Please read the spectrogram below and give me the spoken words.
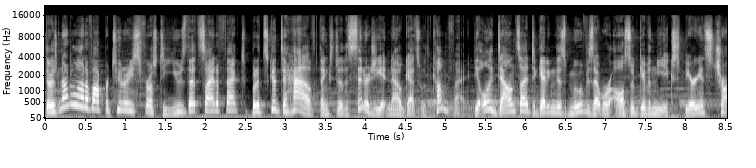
There's not a lot of opportunities for us to use that side effect, but it's good to have thanks to the synergy it now gets with Comfey. The only downside to getting this move is that we're also given the experience charm,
